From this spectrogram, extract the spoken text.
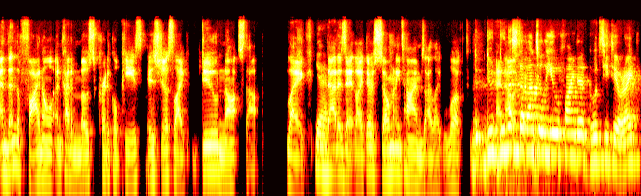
And then the final and kind of most critical piece is just like, do not stop like yeah. that is it. Like there's so many times I like looked. Do do, do not stop like, until you find a good CTO, right?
